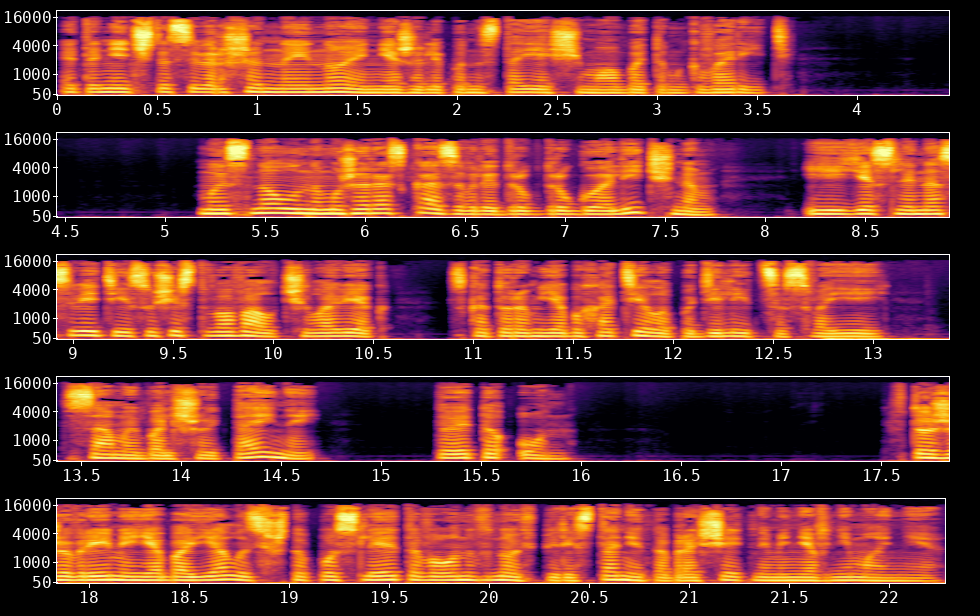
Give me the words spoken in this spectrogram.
это нечто совершенно иное, нежели по-настоящему об этом говорить. Мы с Ноланом уже рассказывали друг другу о личном, и если на свете и существовал человек, с которым я бы хотела поделиться своей самой большой тайной, то это он — в то же время я боялась, что после этого он вновь перестанет обращать на меня внимание.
